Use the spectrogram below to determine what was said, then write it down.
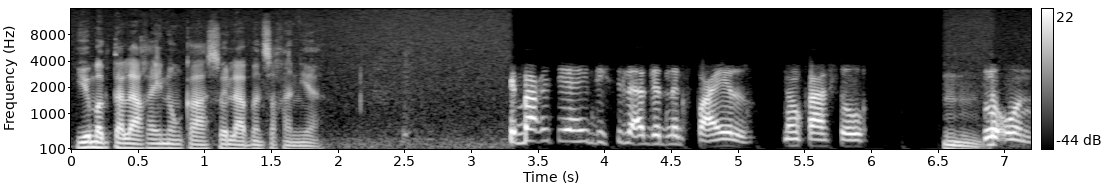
yung magtalakay ng kaso laban sa kanya? Eh bakit kaya hindi sila agad nag-file ng kaso Mm. noon?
